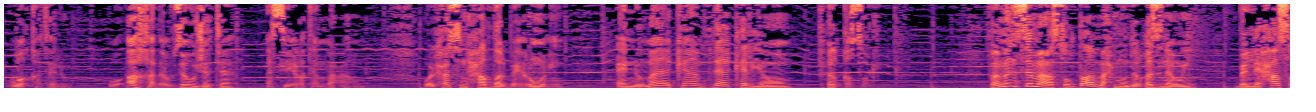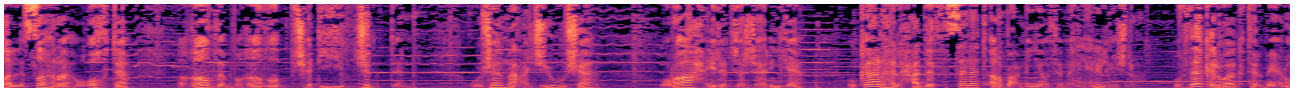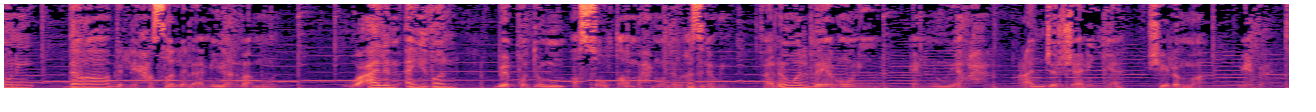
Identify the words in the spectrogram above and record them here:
وقتلوه. وأخذوا زوجته أسيرة معهم. والحسن حظ البيروني أنه ما كان في ذاك اليوم في القصر. فمن سمع السلطان محمود الغزنوي باللي حصل لصهرة وأخته غضب غضب شديد جدا. وجمع جيوشه وراح إلى الجرجانية وكان هالحدث سنة 408 للهجرة. وفي ذاك الوقت البيروني درى باللي حصل للأمير المأمون. وعلم أيضا بقدوم السلطان محمود الغزنوي. فنوى البيروني أنه يرحل. عن جرجانية يشيل أمه ويبعد.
